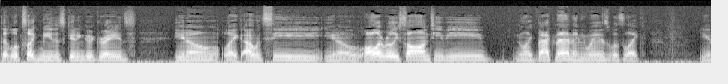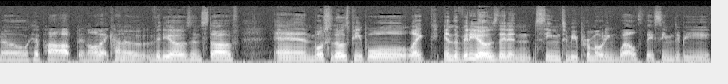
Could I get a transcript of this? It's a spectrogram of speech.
that looks like me that's getting good grades. You know, like I would see, you know, all I really saw on TV, like back then, anyways, was like you know, hip hop and all that kind of videos and stuff. And most of those people, like in the videos, they didn't seem to be promoting wealth. They seemed to be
